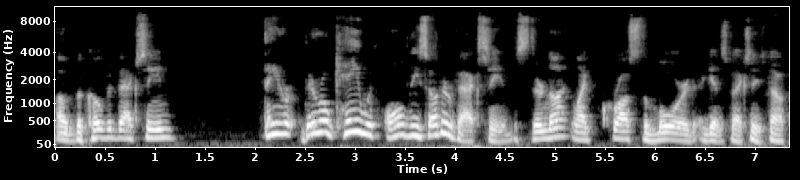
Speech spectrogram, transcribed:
of the COVID vaccine, they are they're okay with all these other vaccines. They're not like cross the board against vaccines. Now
